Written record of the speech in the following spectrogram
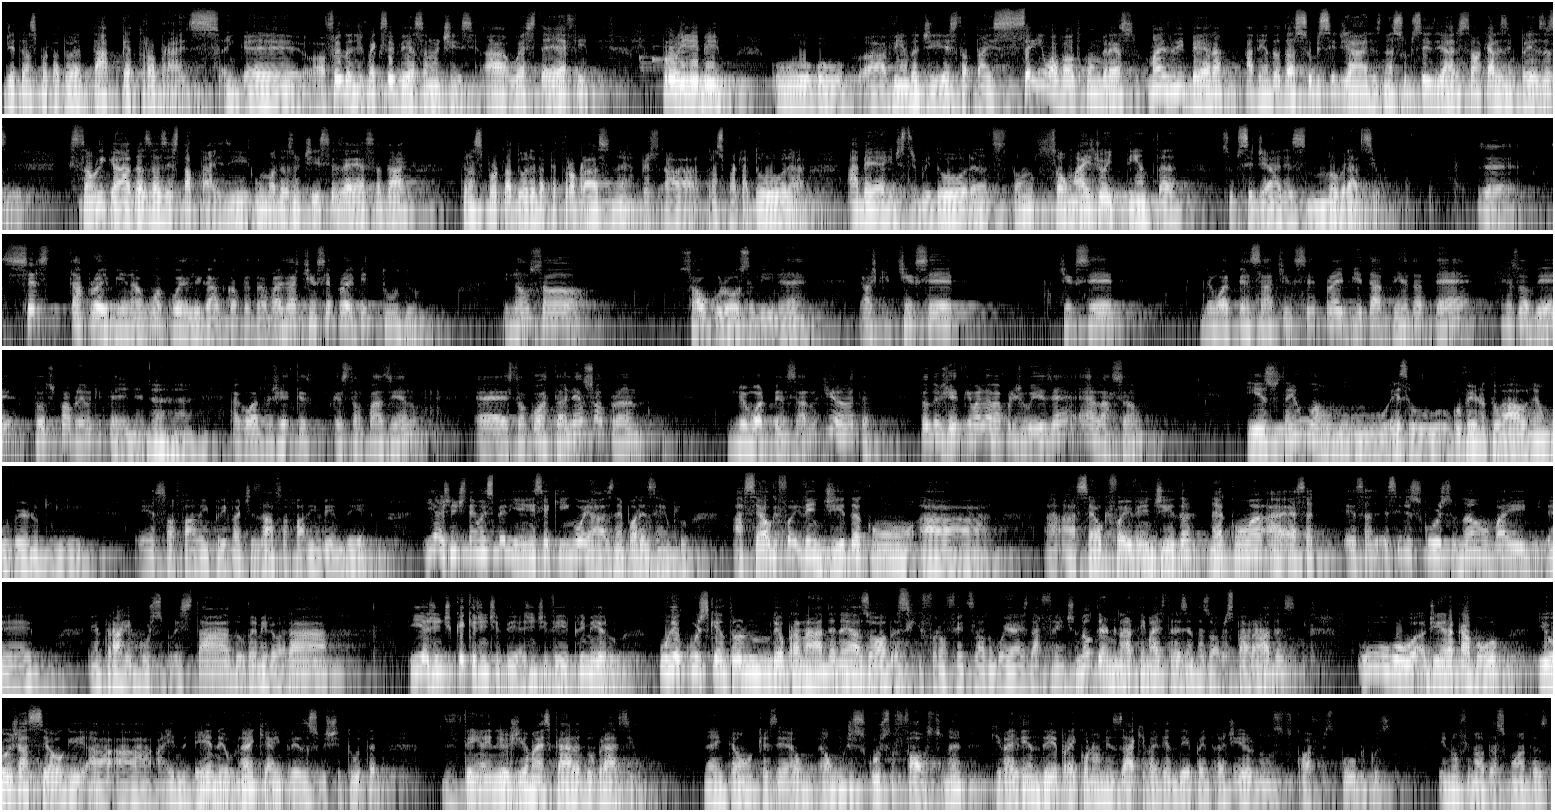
de transportadora da Petrobras. É, Alfredo como é que você vê essa notícia? Ah, o STF proíbe o, o, a venda de estatais sem o aval do Congresso, mas libera a venda das subsidiárias. Né? Subsidiárias são aquelas empresas que são ligadas às estatais. E uma das notícias é essa da transportadora da Petrobras, né? a transportadora, a BR Distribuidoras. Então, são mais de 80 subsidiárias no Brasil. Pois é, se ele está proibindo alguma coisa ligada com a Petrobras, já tinha que ser proibido tudo. E não só, só o grosso ali, né? Eu acho que tinha que ser, tinha que ser, no meu modo de pensar, tinha que ser proibida a venda até resolver todos os problemas que tem, né? Uhum. Agora, do jeito que, que eles estão fazendo, é, estão cortando e assoprando. No meu modo de pensar, não adianta. Todo jeito que vai levar prejuízo é, é a nação. Isso, tem um, um, um esse, o, o, governo atual, né, um governo que é, só fala em privatizar, só fala em vender. E a gente tem uma experiência aqui em Goiás, né? Por exemplo, a Celg foi vendida com a a, a Celg foi vendida, né? Com a, a essa, essa, esse discurso, não vai é, entrar recursos para o Estado, vai melhorar. E a gente, o que, que a gente vê? A gente vê, primeiro, o recurso que entrou não deu para nada, né? As obras que foram feitas lá no Goiás da frente não terminaram, tem mais de 300 obras paradas. O, o dinheiro acabou e hoje a Celg, a, a, a Enel, né, que é a empresa substituta, tem a energia mais cara do Brasil. Né? Então, quer dizer, é um, é um discurso falso, né? que vai vender para economizar, que vai vender para entrar dinheiro nos cofres públicos e, no final das contas,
